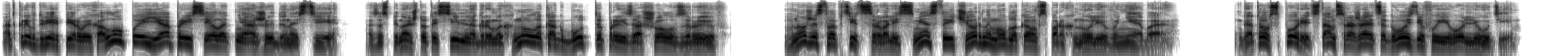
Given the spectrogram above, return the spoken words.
Открыв дверь первой халупы, я присел от неожиданности. За спиной что-то сильно громыхнуло, как будто произошел взрыв. Множество птиц сорвались с места и черным облаком вспорхнули в небо. Готов спорить, там сражаются Гвоздев и его люди.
